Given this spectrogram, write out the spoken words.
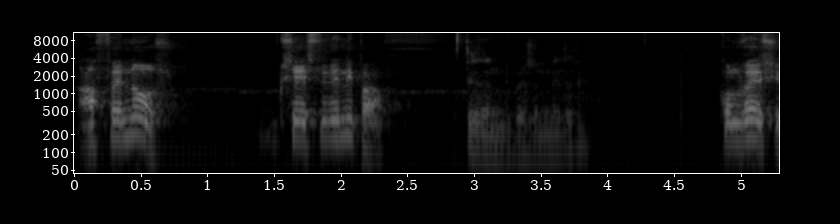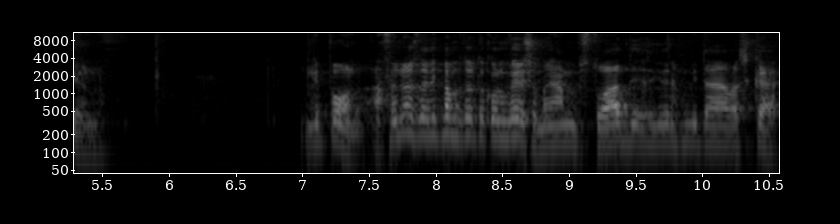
αφενός, ξέρεις τι δεν είπα; Τι δεν είπες Δημήτρη; Conversion. Λοιπόν, αφενός δεν είπαμε τώρα το conversion, με στο ad δεν έχουμε πει τα βασικά.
